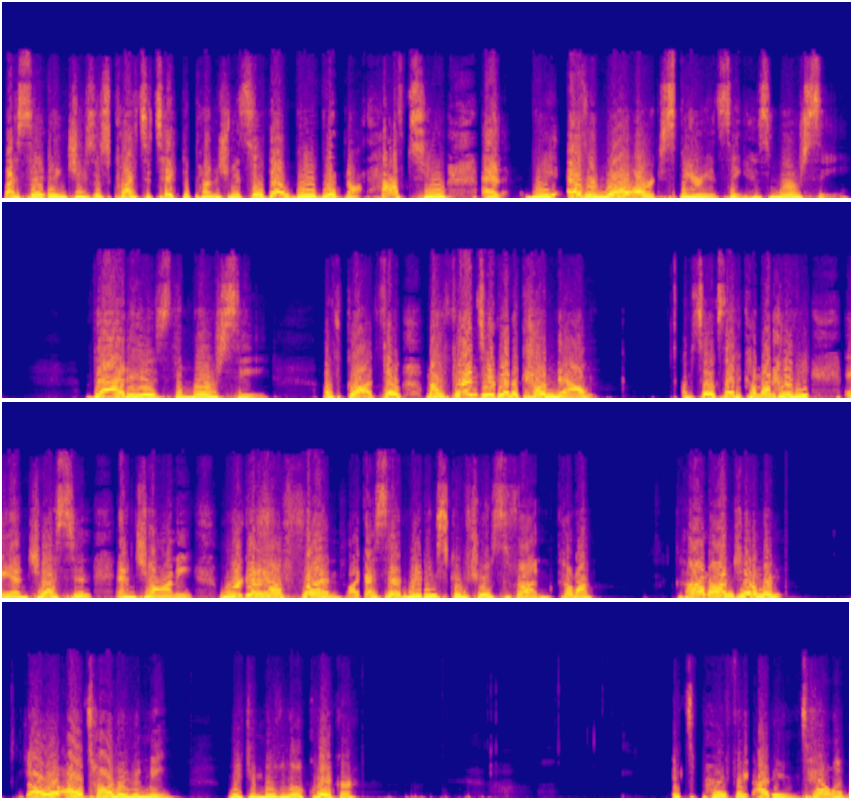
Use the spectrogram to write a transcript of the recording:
by sending Jesus Christ to take the punishment so that we would not have to. And we evermore are experiencing his mercy. That is the mercy of God. So my friends are going to come now. I'm so excited. Come on, Herbie and Justin and Johnny. We're going to have fun. Like I said, reading scripture is fun. Come on. Come on, gentlemen. Y'all are all taller than me. We can move a little quicker. It's perfect. I didn't even tell him.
